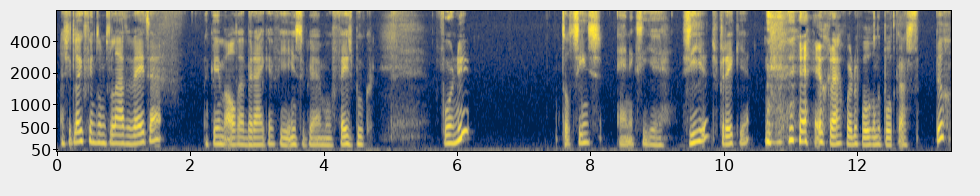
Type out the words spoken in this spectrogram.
Als je het leuk vindt om te laten weten, dan kun je me altijd bereiken via Instagram of Facebook. Voor nu, tot ziens en ik zie je, zie je, spreek je heel graag voor de volgende podcast. Doeg!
